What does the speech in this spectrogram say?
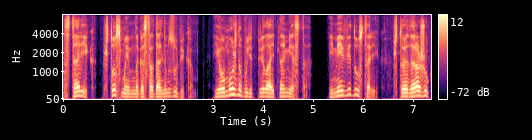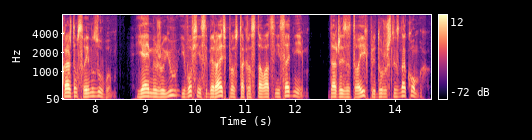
Старик, что с моим многострадальным зубиком? Его можно будет приладить на место? Имей в виду, старик, что я дорожу каждым своим зубом. Я ими жую и вовсе не собираюсь просто так расставаться ни с одним. Даже из-за твоих придурочных знакомых.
